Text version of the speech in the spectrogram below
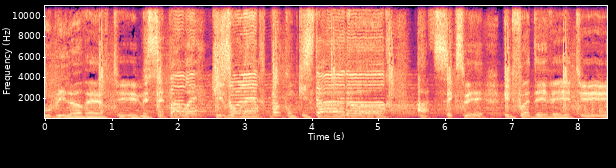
oublient leur vertu. Mais c'est pas vrai qu'ils ont l'air d'un conquistador asexué une fois dévêtus.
